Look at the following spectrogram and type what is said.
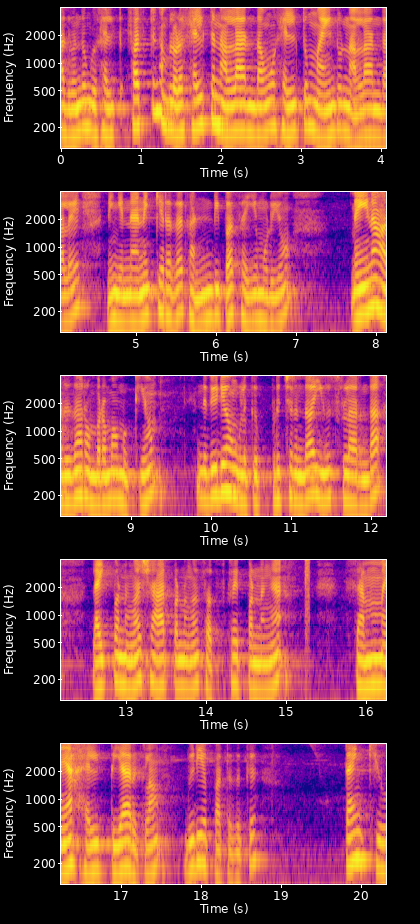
அது வந்து உங்கள் ஹெல்த் ஃபஸ்ட்டு நம்மளோட ஹெல்த்து நல்லா இருந்தாலும் ஹெல்த்தும் மைண்டும் நல்லா இருந்தாலே நீங்கள் நினைக்கிறத கண்டிப்பாக செய்ய முடியும். மெயினாக அதுதான் ரொம்ப ரொம்ப முக்கியம். இந்த வீடியோ உங்களுக்கு பிடிச்சிருந்தா யூஸ்ஃபுல்லாக இருந்தால் லைக் பண்ணுங்கள் ஷேர் பண்ணுங்கள் சப்ஸ்கிரைப் பண்ணுங்கள் செம்மையாக ஹெல்த்தியாக இருக்கலாம். வீடியோ பார்த்ததுக்கு தேங்க்யூ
